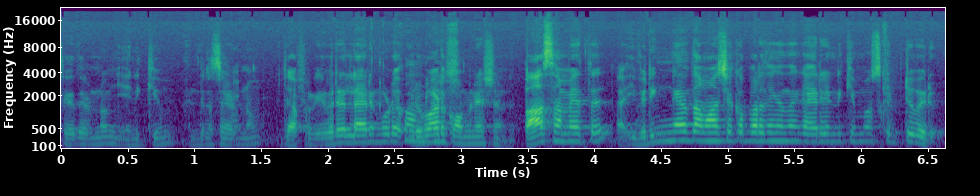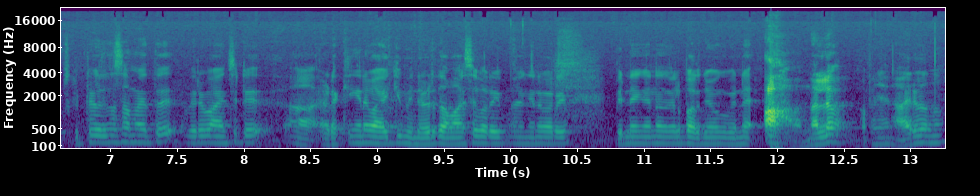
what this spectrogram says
ശ്രീധരനും എനിക്കും ഇന്ദ്രൻ സേട്ടനും ജാഫർ ഇവരെല്ലാവരും കൂടെ ഒരുപാട് കോമ്പിനേഷൻ ഉണ്ട്. ആ സമയത്ത് ഇവരിങ്ങനെ തമാശയൊക്കെ പറഞ്ഞിങ്ങനെ കാര്യം ഇരിക്കുമ്പോൾ സ്ക്രിപ്റ്റ് വരും. സ്ക്രിപ്റ്റ് വരുന്ന സമയത്ത് ഇവർ വാങ്ങിച്ചിട്ട് ഇടയ്ക്ക് ഇങ്ങനെ വായിക്കും. പിന്നെ ഒരു തമാശ പറയും അങ്ങനെ പറയും. പിന്നെ ഇങ്ങനെ നിങ്ങൾ പറഞ്ഞു പിന്നെ ആ വന്നല്ലോ അപ്പൊ ഞാൻ ആര് വന്നു?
